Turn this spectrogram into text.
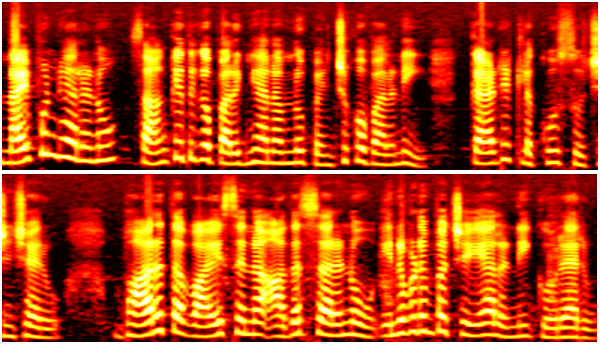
నైపుణ్యాలను సాంకేతిక పరిజ్ఞానంను పెంచుకోవాలని క్యాడెట్లకు సూచించారు. భారత వాయుసేన ఆదర్శాలను ఇనుబడింప చేయాలని కోరారు.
